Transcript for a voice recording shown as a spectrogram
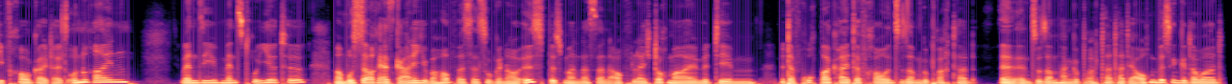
die Frau galt als unrein, wenn sie menstruierte. Man wusste auch erst gar nicht überhaupt, was das so genau ist, bis man das dann auch vielleicht doch mal mit dem, mit der Fruchtbarkeit der Frauen zusammengebracht hat, äh, in Zusammenhang gebracht hat, hat ja auch ein bisschen gedauert.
